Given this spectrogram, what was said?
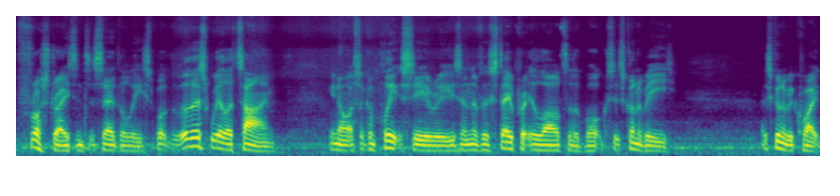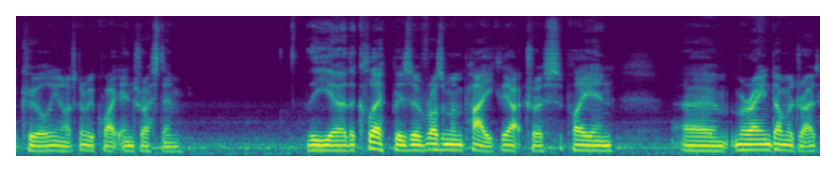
frustrating to say the least. But this Wheel of Time, you know, it's a complete series, and if they stay pretty loyal to the books, it's going to be it's going to be quite cool. You know, it's going to be quite interesting. The uh, the clip is of Rosamund Pike, the actress, playing um, Moiraine Damodred.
